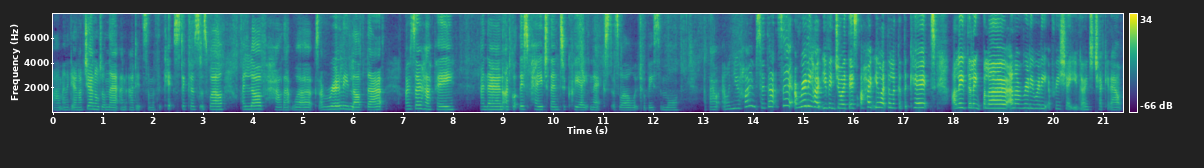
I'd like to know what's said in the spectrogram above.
Um, and again, I've journaled on there and added some of the kit stickers as well. I love how that works. I really love that. I'm so happy. And then I've got this page then to create next as well, which will be some more about our new home. So that's it. I really hope you've enjoyed this. I hope you like the look of the kit. I'll leave the link below and I really, really appreciate you going to check it out.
